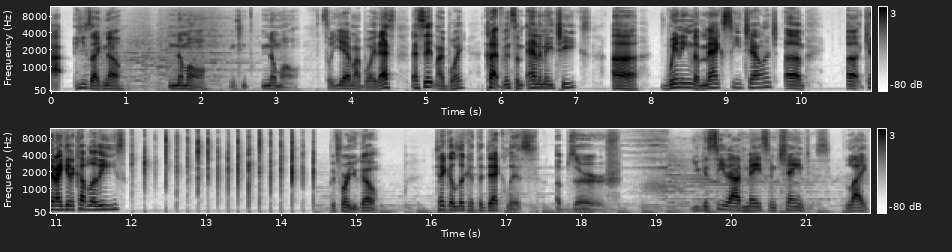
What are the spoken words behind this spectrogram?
I, he's like, no, no more, no more. So yeah, my boy, that's that's it, my boy. Clapping some anime cheeks. Uh, winning the Max C challenge. Um, uh, can I get a couple of these? Before you go, take a look at the deck list. Observe. You can see that I've made some changes, like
